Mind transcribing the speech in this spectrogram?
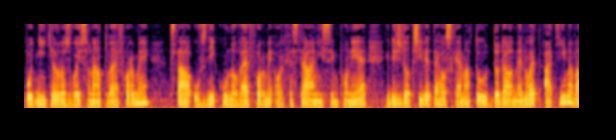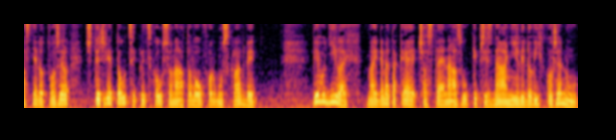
Podnítil rozvoj sonátové formy, stál u vzniku nové formy orchestrální symfonie, když do třívětého schématu dodal menuet a tím vlastně dotvořil čtyřvětou cyklickou sonátovou formu skladby. V jeho dílech najdeme také časté názvuky přiznání lidových kořenů,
